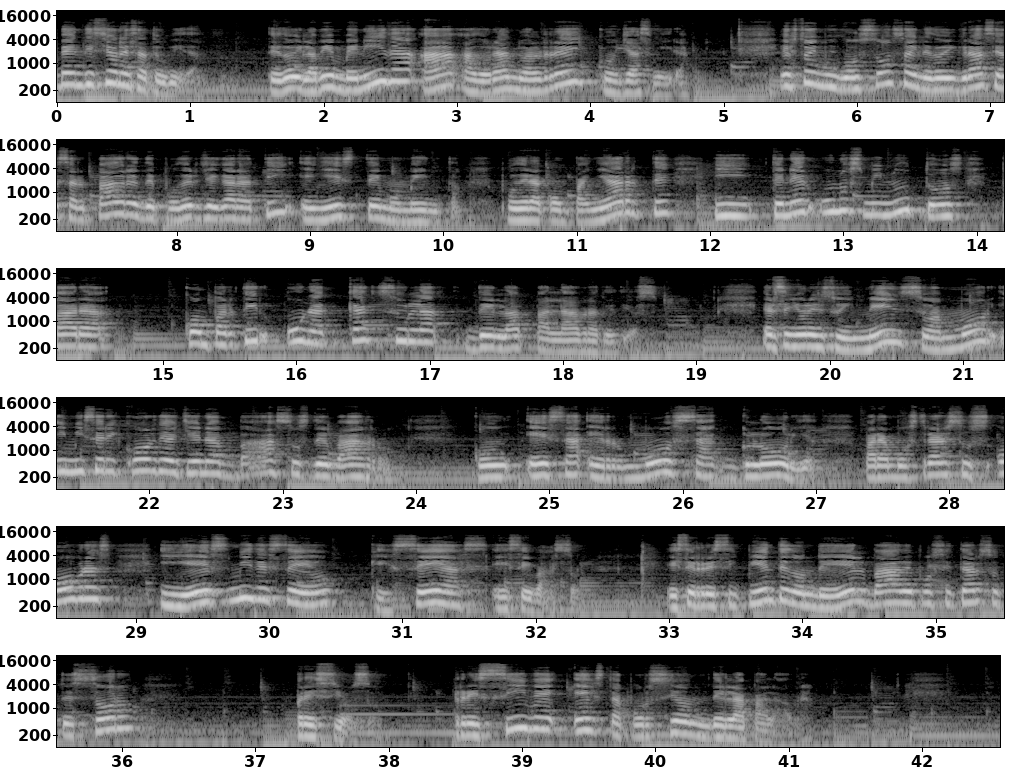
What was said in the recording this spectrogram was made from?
Bendiciones a tu vida. Te doy la bienvenida a Adorando al Rey con Yasmira. Estoy muy gozosa y le doy gracias al Padre de poder llegar a ti en este momento, poder acompañarte y tener unos minutos para compartir una cápsula de la palabra de Dios. El Señor en su inmenso amor y misericordia llena vasos de barro con esa hermosa gloria para mostrar sus obras y es mi deseo que seas ese vaso, ese recipiente donde Él va a depositar su tesoro precioso. Recibe esta porción de la palabra.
